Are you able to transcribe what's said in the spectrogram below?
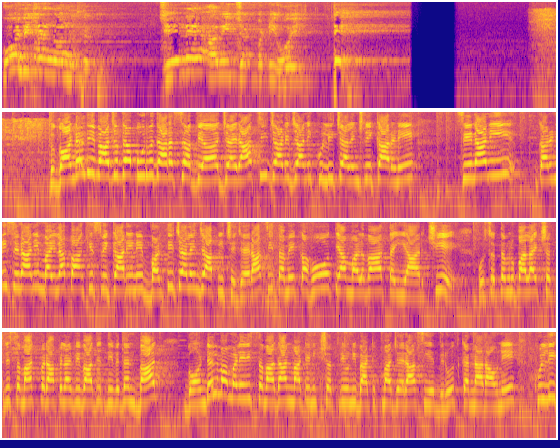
કોઈ મિત્રનું નામ નથી લેતું. જેને આવી ચટપટી હોય તે ગોંડલથી ભાજપના પૂર્વ ધારાસભ્ય જયરાજસિંહ જાડેજાની ખુલ્લી ચેલેન્જને કારણે સેનાની, કરણી સેનાની મહિલા પાંખે સ્વીકારીને વળતી ચેલેન્જ આપી છે. જયરાજસિંહ, તમે કહો ત્યાં મળવા તૈયાર છીએ. પુરુષોત્તમ રૂપાલાએ ક્ષત્રિય સમાજ પર આપેલા વિવાદિત નિવેદન બાદ ગોંડલમાં મળેલી સમાધાન માટેની ક્ષત્રિયોની બેઠકમાં જયરાજસિંહે વિરોધ કરનારાઓને ખુલ્લી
